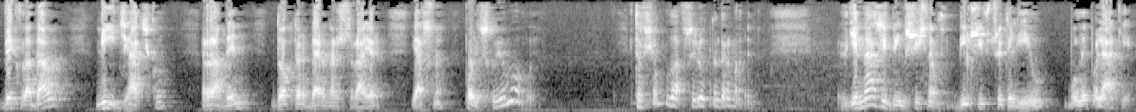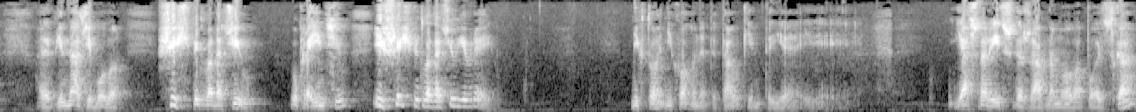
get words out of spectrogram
викладав мій дядько, рабин, доктор Бернар Шрайер, ясно, польською мовою. Це все було абсолютно нормально. В гімназії більшість, більшість вчителів були поляки, а в гімназії було шість викладачів українців і шість викладачів євреїв. Ніхто нікого не питав, ким ти є. Ясна річ, державна мова польська,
